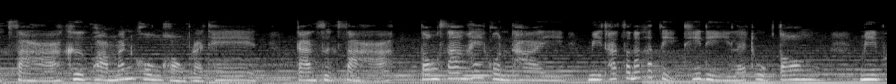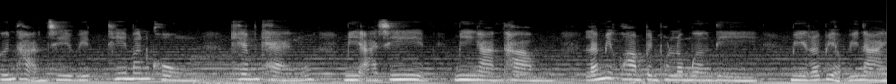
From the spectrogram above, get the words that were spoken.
ึกษาคือความมั่นคงของประเทศ การศึกษาต้องสร้างให้คนไทยมีทัศนคติที่ดีและถูกต้อง มีพื้นฐานชีวิตที่มั่นคง เข้มแข็ง มีอาชีพ มีงานทำ และมีความเป็นพลเมืองดี มีระเบียบวินัย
